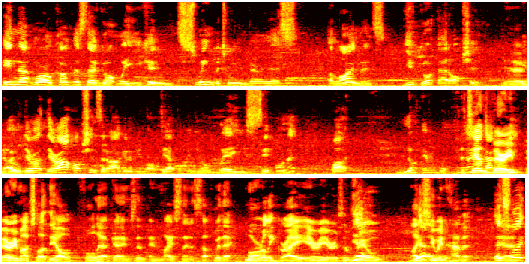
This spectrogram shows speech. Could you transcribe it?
in that moral compass they've got where you can swing between various alignments, you've got that option. Yeah. you know, cool. there are there are options that are going to be locked out depending on where you sit on it, but not everybody. It sounds very, be- very much like the old Fallout games and, and Wasteland and stuff, where that morally grey area is a Yeah. real place Yeah. you inhabit. It's Yeah. like,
